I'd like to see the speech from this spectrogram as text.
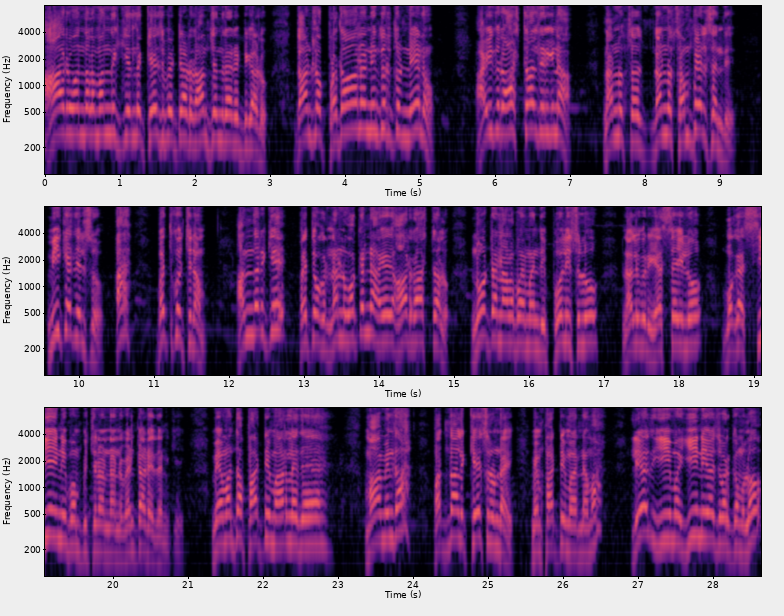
ఆరు వందల మంది కింద కేసు పెట్టాడు రామచంద్రారెడ్డి గారు. దాంట్లో ప్రధాన నిందితుడు నేను. ఐదు రాష్ట్రాలు తిరిగిన నన్ను నన్ను చంపేల్సింది మీకే తెలుసు. బతికొచ్చినాం. అందరికీ ప్రతి ఒక్కరు నన్ను ఒకరిని ఐ- ఆరు రాష్ట్రాలు. నూట నలభై మంది పోలీసులు నలుగురు ఎస్ఐలు ఒక సిఐని పంపించిన నన్ను వెంటాడేదానికి. మేమంతా పార్టీ మారలేదే. మా మీద పద్నాలుగు కేసులు ఉన్నాయి మేము పార్టీ మారినామా? లేదు ఈ మ- ఈ నియోజకవర్గంలో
